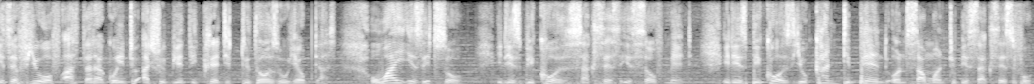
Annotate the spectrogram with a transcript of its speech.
it's a few of us that are going to attribute the credit to those who helped us. Why is it so? It is because success is self made. It is because you can't depend on someone to be successful.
